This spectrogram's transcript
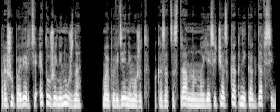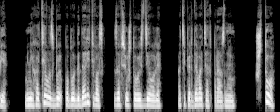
«Прошу, поверьте, это уже не нужно. Мое поведение может показаться странным, но я сейчас как никогда в себе. Мне хотелось бы поблагодарить вас за все, что вы сделали, а теперь давайте отпразднуем. Что?»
